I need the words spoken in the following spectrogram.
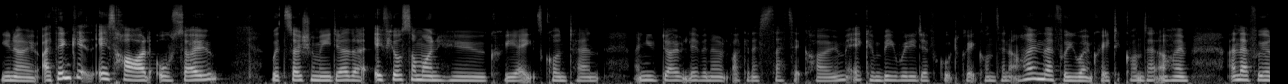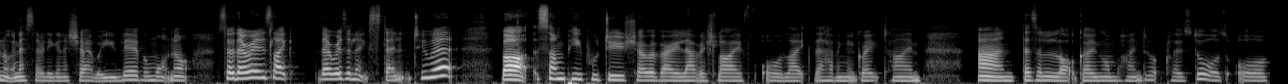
you know, I think it is hard also with social media that if you're someone who creates content and you don't live in a like an aesthetic home, it can be really difficult to create content at home. Therefore, you won't create content at home, and therefore you're not necessarily going to share where you live and whatnot. So there is like there is an extent to it, but some people do show a very lavish life or like they're having a great time, and there's a lot going on behind closed doors, or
